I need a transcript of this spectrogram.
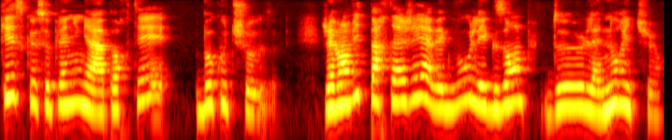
qu'est-ce que ce planning a apporté? Beaucoup de choses. J'avais envie de partager avec vous l'exemple de la nourriture.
